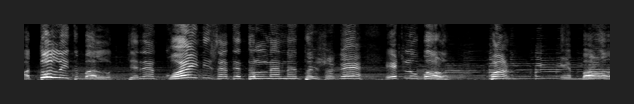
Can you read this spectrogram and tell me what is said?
અતુલિત બલ, જેને કોઈની સાથે તુલના ન થઈ શકે એટલું બળ. પણ એ બળ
